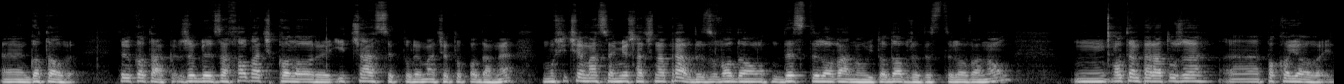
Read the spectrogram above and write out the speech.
e, gotowy. Tylko tak, żeby zachować kolory i czasy, które macie tu podane, musicie masę mieszać naprawdę z wodą destylowaną i to dobrze destylowaną mm, o temperaturze e, pokojowej.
